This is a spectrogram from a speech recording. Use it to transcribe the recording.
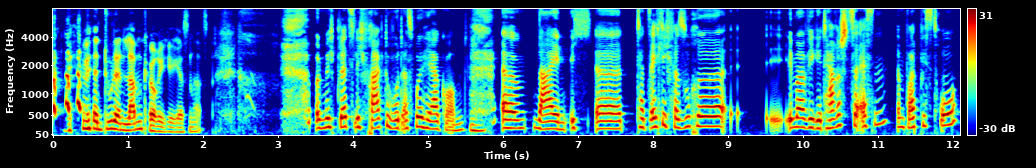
Während du dein Lammcurry gegessen hast und mich plötzlich fragte, wo das wohl herkommt. Mhm. Ähm, nein, ich äh, tatsächlich versuche immer vegetarisch zu essen im Bordbistro,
